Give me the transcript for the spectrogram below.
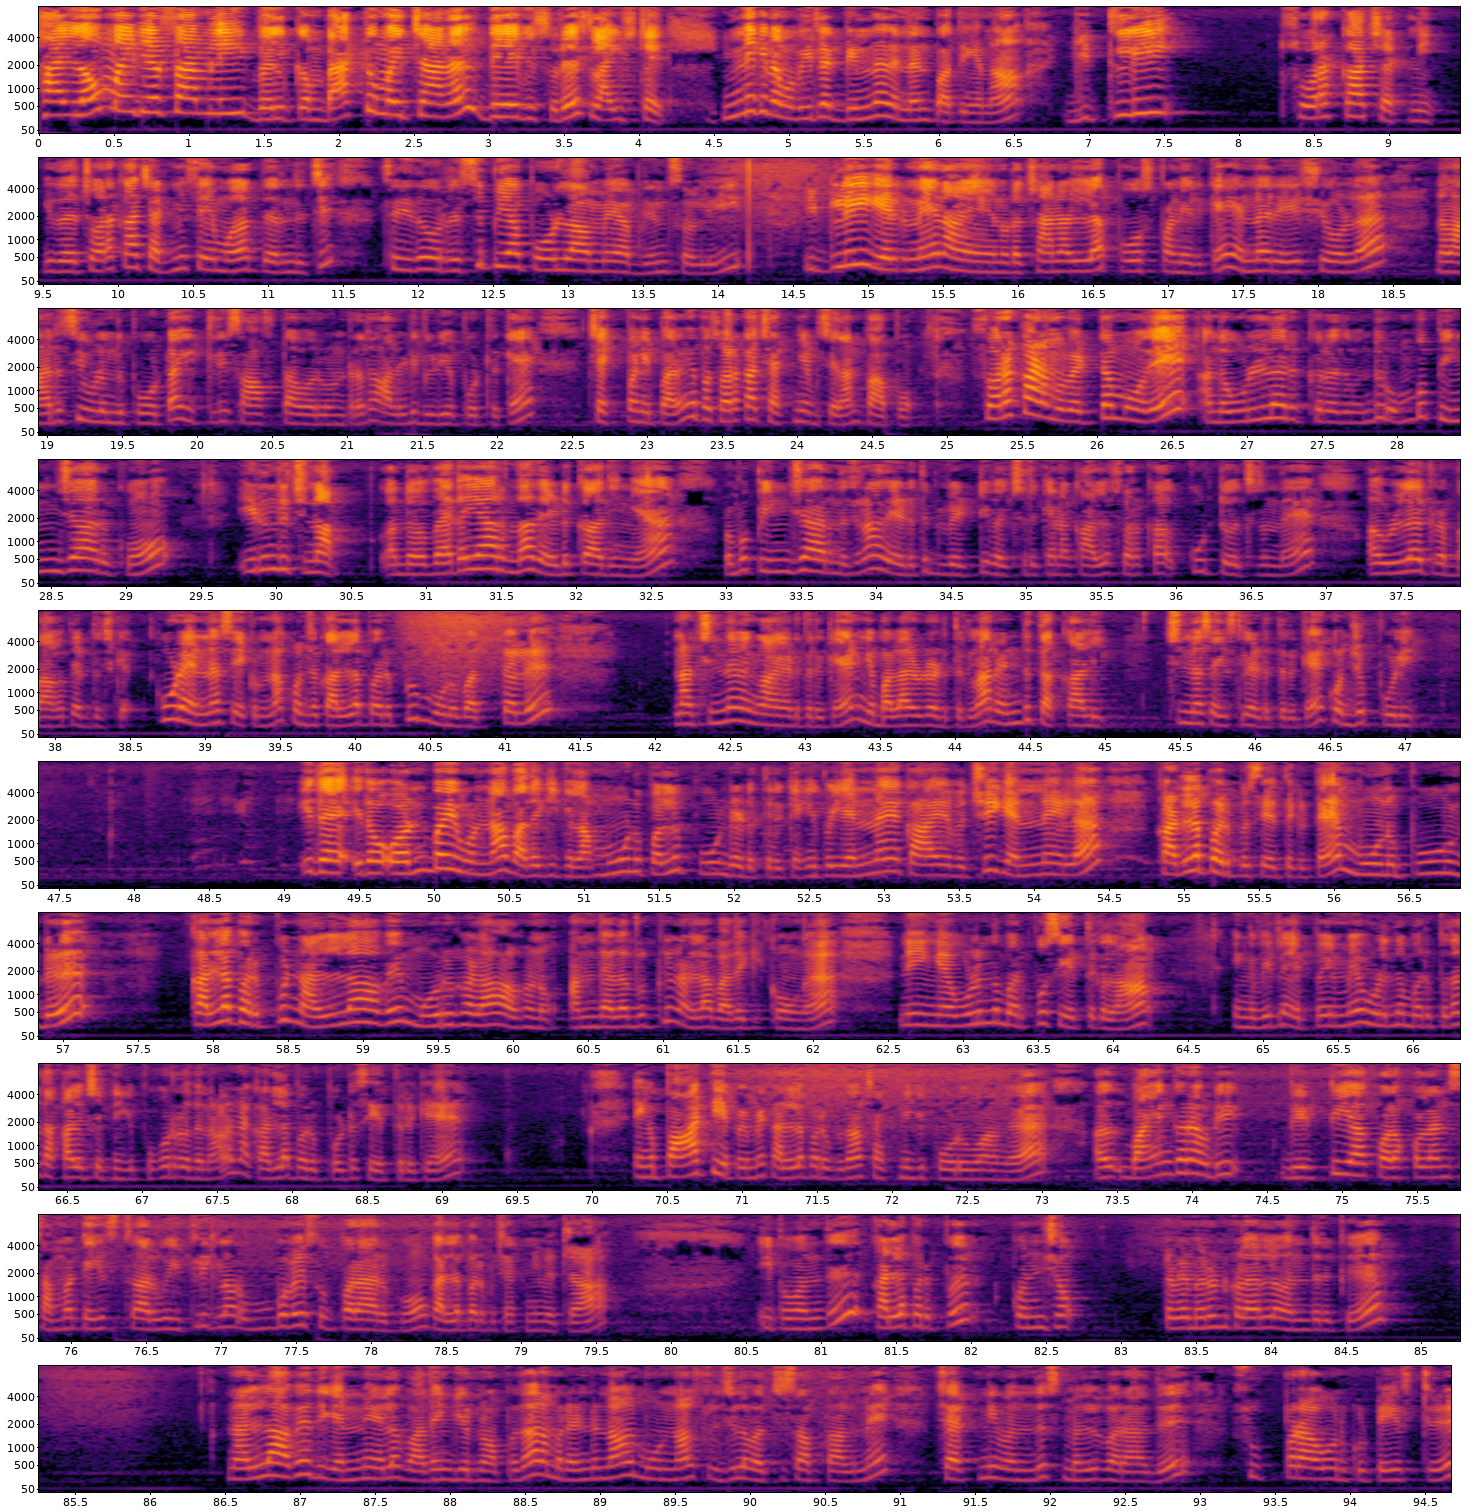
Hello my dear family welcome back to my channel Devi Suresh life style இன்னைக்கு நம்ம வீட்டில் dinner என்னன்னு பார்த்தீங்கன்னா இட்லி சுரக்காய் சட்னி. இதை சுரக்காய் சட்னி செய்யும் போது தான் தெரிஞ்சிச்சு. சரி இது ஒரு ரெசிபியாக போடலாமே அப்படின்னு சொல்லி இட்லி ஏற்கனவே நான் என்னோட சேனலில் போஸ்ட் பண்ணியிருக்கேன். என்ன ரேஷியோவில் நம்ம அரிசி உளுந்து போட்டால் இட்லி சாஃப்டாக வரும்ன்றது ஆல்ரெடி வீடியோ போட்டிருக்கேன். செக் பண்ணி பாருங்கள் இப்போ சொரக்காய் சட்னி எப்படி செய்யலான்னு பார்ப்போம் சுரக்கா நம்ம வெட்டும் போதே அந்த உள்ளே இருக்கிறது வந்து ரொம்ப பிஞ்சாக இருக்கும். இருந்துச்சுன்னா அந்த விதையா இருந்தா அதை எடுக்காதீங்க. ரொம்ப பிஞ்சா இருந்துச்சுன்னா அதை எடுத்து இப்படி வெட்டி வச்சிருக்கேன். நான் காலைல சுரக்கா கூட்டு வச்சிருந்தேன். அது உள்ள இருக்கிற பாகத்தை எடுத்து வச்சிருக்கேன். கூட என்ன சேர்க்கணும்னா கொஞ்சம் கடலப்பருப்பு மூணு வத்தல். நான் சின்ன வெங்காயம் எடுத்திருக்கேன். நீங்க பல்லாரியோட எடுத்துக்கலாம். ரெண்டு தக்காளி. சின்ன சைஸ்ல எடுத்திருக்கேன். கொஞ்சம் புளி. இதை இதை ஒன் பை ஒன்னா வதக்கிக்கலாம். மூணு பல்லு பூண்டு எடுத்திருக்கேன். இப்போ எண்ணெயை காய வச்சு எண்ணெயில கடலைப்பருப்பு சேர்த்துக்கிட்டேன். மூணு பூண்டு கடலப்பருப்பு நல்லாவே முருகலா ஆகணும். அந்த அளவுக்கு நல்லா வதக்கிக்கோங்க. நீங்க உளுந்தம் பருப்பும் சேர்த்துக்கலாம். எங்க வீட்டில் எப்பயுமே உளுந்தம் பருப்பு தான் தக்காளி சட்னிக்கு போடுறதுனால நான் கடலைப்பருப்பு போட்டு சேர்த்துருக்கேன். எங்க பாட்டி எப்பயுமே கடலைப்பருப்பு தான் சட்னிக்கு போடுவாங்க. அது பயங்கர அப்படி கெட்டியா கொல கொலன்னு செம்ம டேஸ்டா இருக்கும். இட்லிக்கெல்லாம் ரொம்பவே சூப்பரா இருக்கும் கடலைப்பருப்பு சட்னி வச்சா. இப்போ வந்து கடலைப்பருப்பு கொஞ்சம் மெரூன் கலர்ல வந்திருக்கு. நல்லாவே அது எண்ணெயில வதங்கிடணும். அப்பதான் நம்ம ரெண்டு நாள் மூணு நாள் ஃப்ரிட்ஜில் வச்சு சாப்பிட்டாலுமே சட்னி வந்து ஸ்மெல் வராது. சூப்பராகவும் இருக்கும் டேஸ்ட்டு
